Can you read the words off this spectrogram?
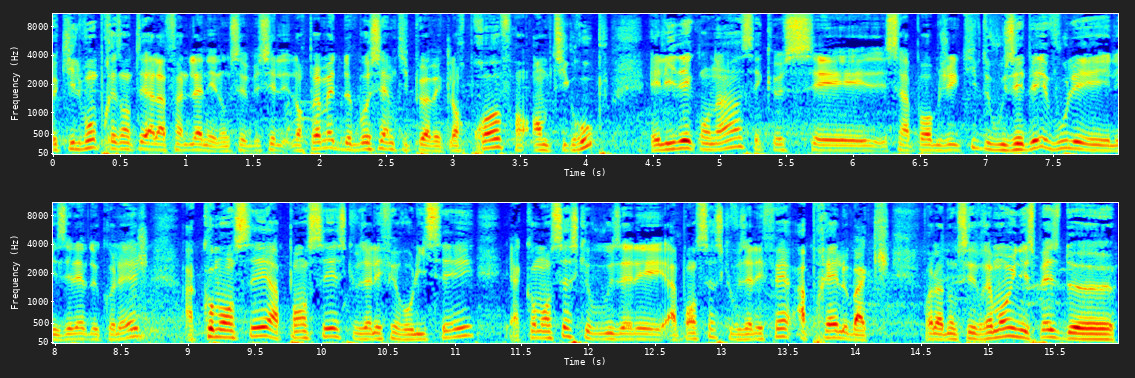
euh, qu'ils vont présenter à la fin de l'année. Donc, c'est leur permettre de bosser un petit peu avec leurs profs en, petits groupes. Et l'idée qu'on a, c'est que c'est ça a pour objectif de vous aider, vous les, les élèves de collège, à commencer à penser à ce que vous allez faire au lycée et à commencer à penser à ce que vous allez faire après le bac. Voilà, donc c'est vraiment une espèce de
